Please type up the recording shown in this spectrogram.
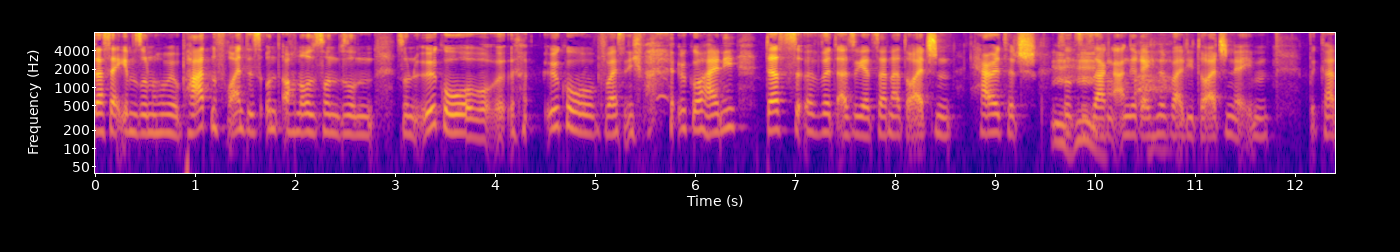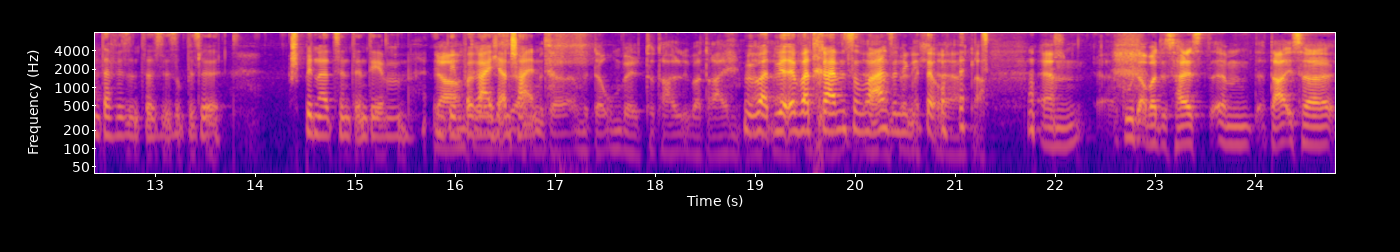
dass er eben so ein Homöopathenfreund ist und auch noch so ein, so ein, so ein Öko, Öko, weiß nicht, Öko-Heini, das wird also jetzt seiner deutschen Heritage sozusagen angerechnet, weil die Deutschen ja eben bekannt dafür sind, dass sie so ein bisschen gespinnert sind in dem, in dem und Bereich ist ja anscheinend. Mit der, mit der Umwelt total übertreiben. Wir über- wir übertreiben so wahnsinnig mit der Umwelt. Ähm, gut, aber das heißt, ähm, da ist er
